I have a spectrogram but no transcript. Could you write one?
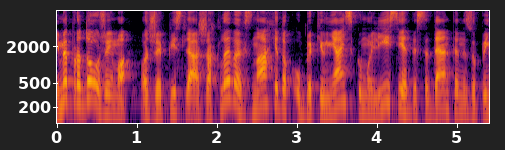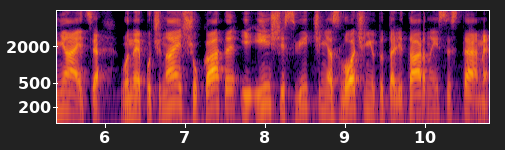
І ми продовжуємо. Отже, після жахливих знахідок у Биківнянському лісі дисиденти не зупиняються. Вони починають шукати і інші свідчення злочинів тоталітарної системи.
